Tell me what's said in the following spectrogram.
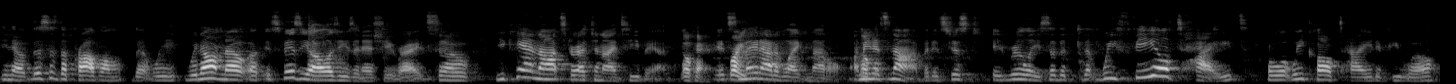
You know, this is the problem that we we don't know. Uh, it's physiology is an issue, right? So you cannot stretch an IT band. Okay, it's right. made out of like metal. I mean, okay. it's not, but it's just it really so that, that we feel tight or what we call tight, if you will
